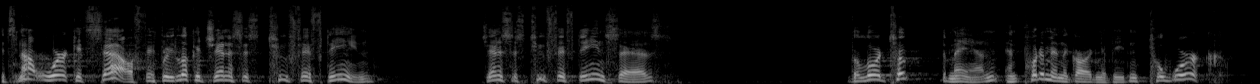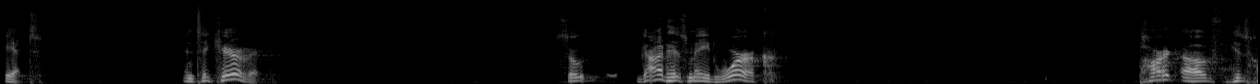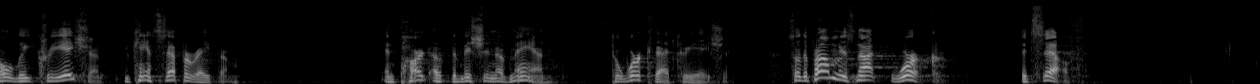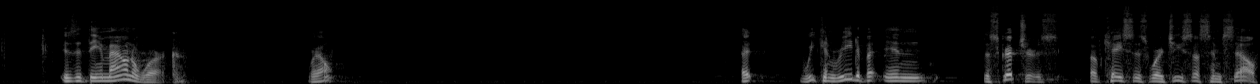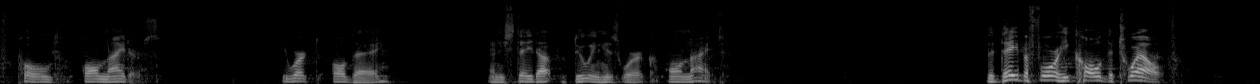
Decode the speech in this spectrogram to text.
It's not work itself. If we look at Genesis 2:15, Genesis 2:15 says, "The Lord took the man and put him in the garden of Eden to work it and take care of it." So God has made work part of his holy creation. You can't separate them. And part of the mission of man to work that creation. So the problem is not work itself. Is it the amount of work? Well, it, we can read in the scriptures of cases where Jesus himself pulled all nighters. He worked all day and he stayed up doing his work all night. The day before he called the 12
